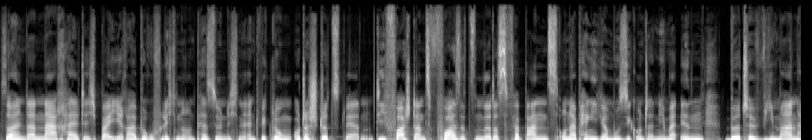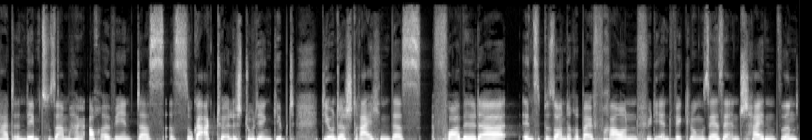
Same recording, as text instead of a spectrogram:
sollen dann nachhaltig bei ihrer beruflichen und persönlichen Entwicklung unterstützt werden. Die Vorstandsvorsitzende des Verbands unabhängiger MusikunternehmerInnen, Birte Wiemann, hat in dem Zusammenhang auch erwähnt, dass es sogar aktuelle Studien gibt, die unterstreichen, dass Vorbilder insbesondere bei Frauen für die Entwicklung sehr, sehr entscheidend sind.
